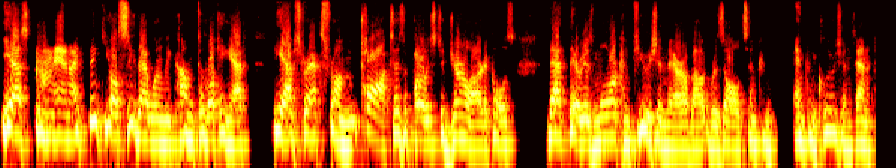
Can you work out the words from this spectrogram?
Yes, and I think you'll see that when we come to looking at the abstracts from talks as opposed to journal articles, that there is more confusion there about results and, con and conclusions. And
